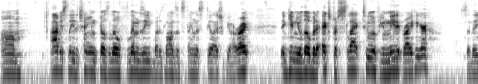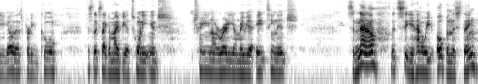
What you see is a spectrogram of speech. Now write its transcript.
Um, obviously, the chain feels a little flimsy, but as long as it's stainless steel, I should be all right. They're giving you a little bit of extra slack, too, if you need it right here. So there you go. That's pretty cool. This looks like it might be a 20-inch chain already, or maybe an 18-inch. So now, let's see how we open this thing.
